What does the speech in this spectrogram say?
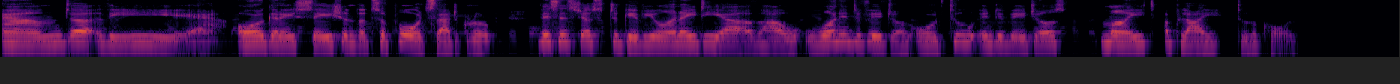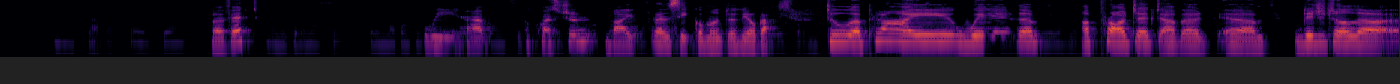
and uh, the uh, organization that supports that group. This is just to give you an idea of how one individual or two individuals might apply to the call. Perfect. We have a question by Francisco Montes de Oca. To apply with um, a project of a um, digital uh,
